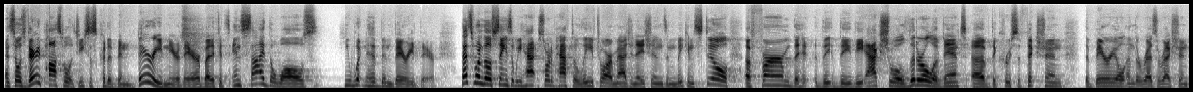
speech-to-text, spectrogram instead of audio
And so it's very possible that Jesus could have been buried near there, but if it's inside the walls, he wouldn't have been buried there. That's one of those things that we ha- sort of have to leave to our imaginations, and we can still affirm the, the, the, the, actual literal event of the crucifixion, the burial, and the resurrection,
